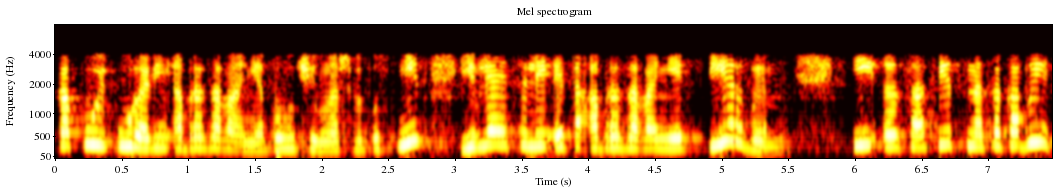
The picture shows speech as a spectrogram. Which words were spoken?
какой уровень образования получил наш выпускник, является ли это образование первым, и, э, соответственно, каковы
